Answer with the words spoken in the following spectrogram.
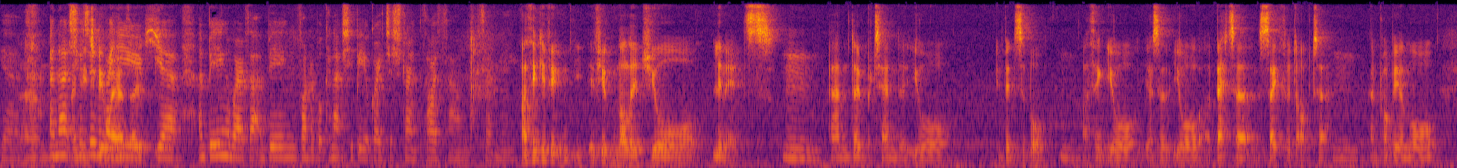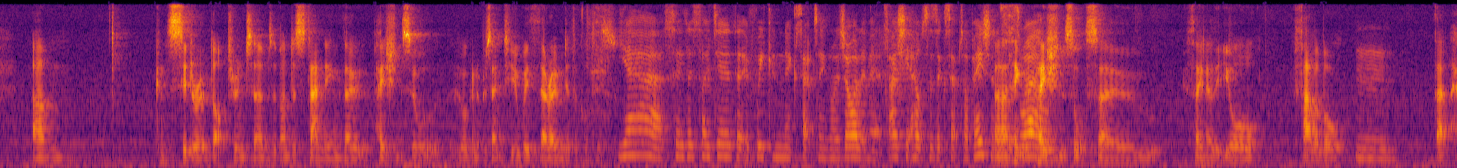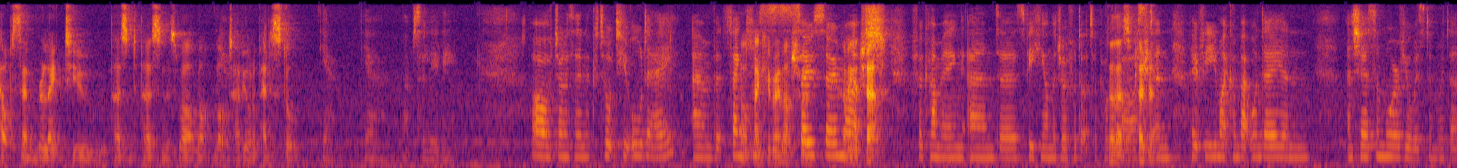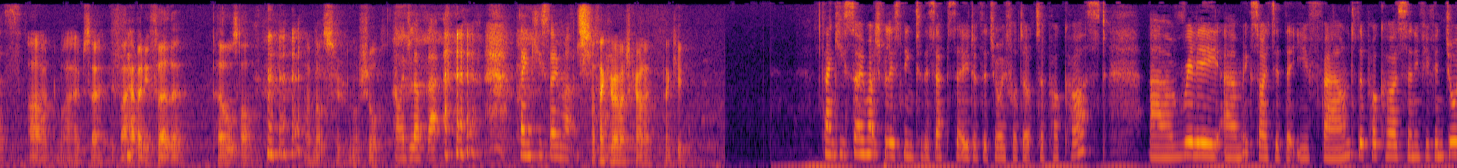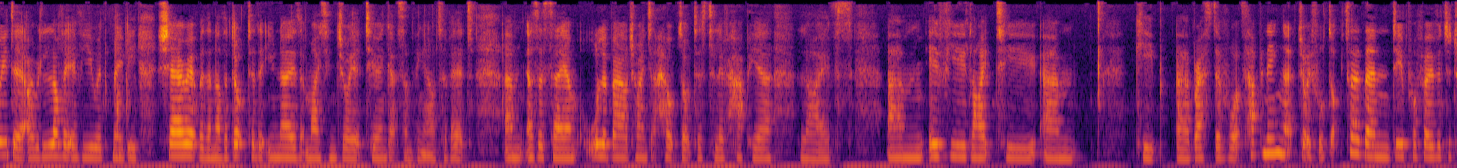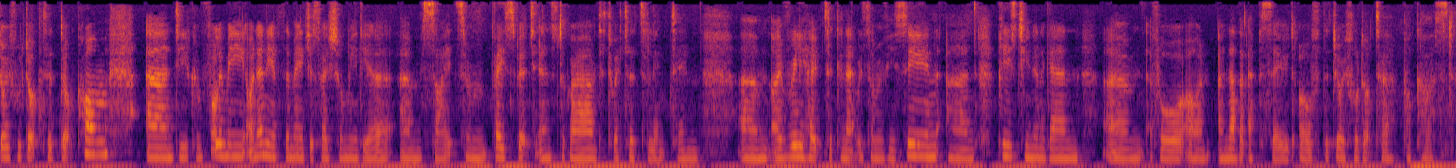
Yeah. Um, and actually, and need to I be don't know aware about of you, those. yeah, and being aware of that and being vulnerable can actually be your greatest strength. I've found certainly. I think if you if you acknowledge your limits Mm. and don't pretend that you're invincible, Mm. I think you're yes a, you're a better and safer doctor Mm. and probably a more um, considerate doctor in terms of understanding those patients who who are going to present to you with their own difficulties. Yeah. So this idea that if we can accept and acknowledge our limits, actually it helps us accept our patients And I as think well. the patients also, if they know that you're fallible, Mm. that helps them relate to you person to person as well, not not Yeah. to have you on a pedestal. Yeah. Yeah. Absolutely. Oh, Jonathan, I could talk to you all day, um, but thank Oh, you, thank you very much so so much chat. for coming and uh, speaking on the Joyful Doctor podcast. No, that's a pleasure. And hopefully you might come back one day and and share some more of your wisdom with us. Ah, well, I hope so. If I have any further pearls, I'll, I'm not sur- not sure. Oh, I'd love that. thank you so much. Well, thank you very much, Caroline. Thank you. Thank you so much for listening to this episode of the Joyful Doctor podcast. Uh, really um, excited that you've found the podcast, and if you've enjoyed it, I would love it if you would maybe share it with another doctor that you know that might enjoy it too and get something out of it. Um, as I say, I'm all about trying to help doctors to live happier lives. Um, if you'd like to um, keep abreast of what's happening at Joyful Doctor, then do pop over to joyfuldoctor.com and you can follow me on any of the major social media um, sites from Facebook to Instagram to Twitter to LinkedIn. Um, I really hope to connect with some of you soon and please tune in again um, for our, another episode of the Joyful Doctor podcast.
